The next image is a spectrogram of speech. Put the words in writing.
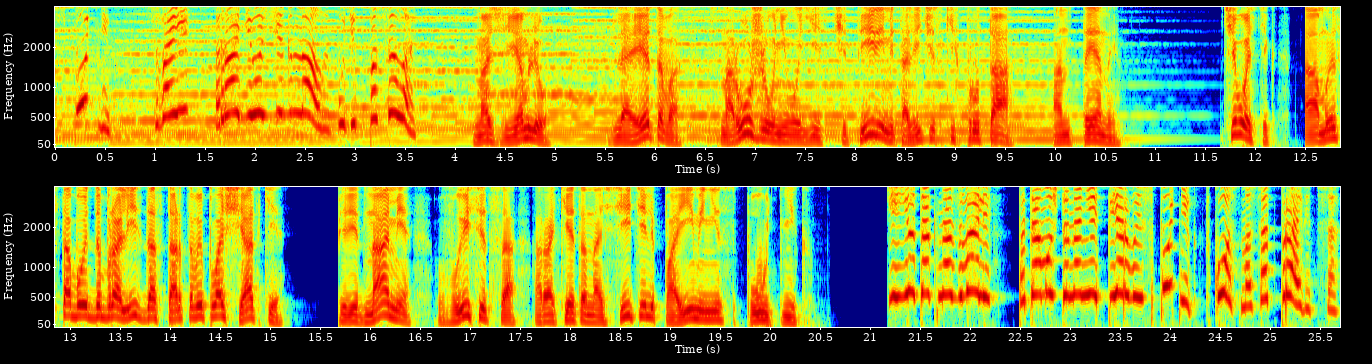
спутник свои радиосигналы будет посылать? На Землю. Для этого снаружи у него есть четыре металлических прута, антенны. Чевостик, а мы с тобой добрались до стартовой площадки. Перед нами высится ракета-носитель по имени «Спутник». Назвали, потому что на ней первый спутник в космос отправится.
